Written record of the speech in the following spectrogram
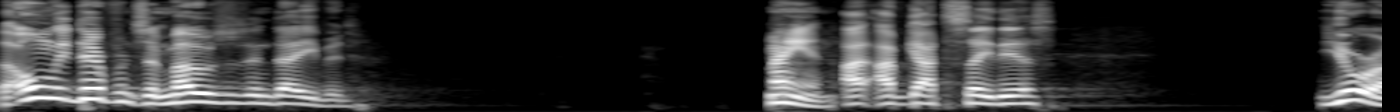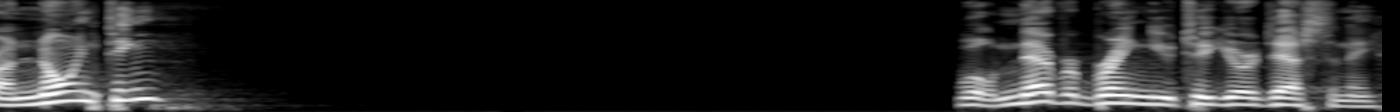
The only difference in Moses and David, man, I, have got to say this your anointing will never bring you to your destiny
